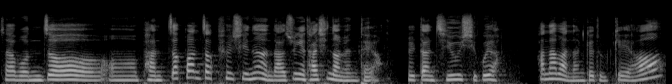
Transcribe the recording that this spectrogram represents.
자, 먼저 어, 반짝반짝 표시는 나중에 다시 넣으면 돼요. 일단 지우시고요. 하나만 남겨둘게요.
